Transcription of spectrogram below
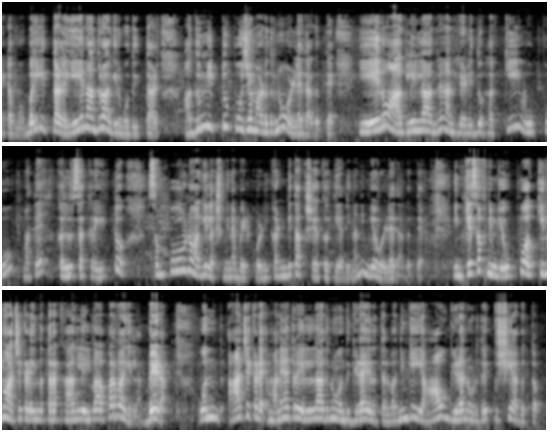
ಐಟಮು ಬರೀ ಇತ್ತಾಳೆ ಏನಾದರೂ ಆಗಿರ್ಬೋದು ಇತ್ತಾಳೆ ಅದನ್ನಿಟ್ಟು ಪೂಜೆ ಮಾಡಿದ್ರೂ ಒಳ್ಳೆಯದಾಗುತ್ತೆ ಏನೂ ಆಗಲಿಲ್ಲ ಅಂದರೆ ನಾನು ಹೇಳಿದ್ದು ಅಕ್ಕಿ, ಉಪ್ಪು ಮತ್ತು ಕಲ್ಲು ಸಕ್ಕರೆ ಇಟ್ಟು ಸಂಪೂರ್ಣವಾಗಿ ಲಕ್ಷ್ಮೀನ ಬೇಡ್ಕೊಳ್ಳಿ. ಖಂಡಿತ ಅಕ್ಷಯ ತೃತೀಯ ದಿನ ನಿಮಗೆ ಒಳ್ಳೆಯದಾಗುತ್ತೆ ಇನ್ ಕೇಸ್ ಆಫ್ ನಿಮಗೆ ಉಪ್ಪು, ಅಕ್ಕಿನೂ ಆಚೆ ಕಡೆಯಿಂದ ತರೋಕ್ಕಾಗಲಿಲ್ವಾ? ಪರವಾಗಿಲ್ಲ. ಬೇಡ. ಒಂದು ಆಚೆ ಕಡೆ, ಮನೆ ಹತ್ರ ಎಲ್ಲಾದ್ರೂ ಒಂದು ಗಿಡ ಇರುತ್ತಲ್ವ? ನಿಮಗೆ ಯಾವ ಗಿಡ ನೋಡಿದ್ರೆ ಖುಷಿ ಆಗುತ್ತೋ?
